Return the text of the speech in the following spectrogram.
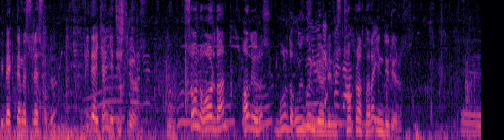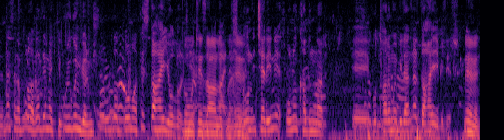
Bir bekleme süresi oluyor. Fideyken yetiştiriyoruz. Sonra oradan alıyoruz. Burada uygun gördüğümüz topraklara indiriyoruz. Ee, mesela burada demek ki uygun görmüşler. Burada domates daha iyi olur diye. Domates ağırlıklı, Aynen. Şimdi evet. onun içeriğini onun kadınlar e, bu tarımı bilenler daha iyi bilir. Evet,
